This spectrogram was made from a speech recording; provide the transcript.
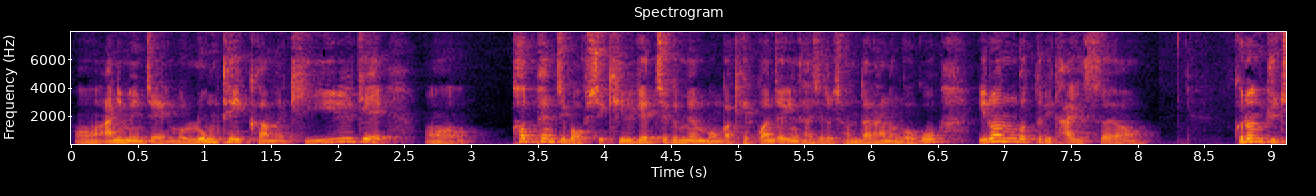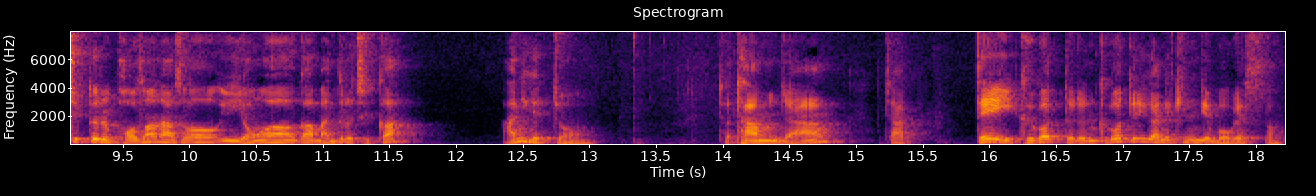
어, 아니면 이제 뭐 롱테이크 하면 길게, 어, 컷 편집 없이 길게 찍으면 뭔가 객관적인 사실을 전달하는 거고, 이런 것들이 다 있어요. 그런 규칙들을 벗어나서 이 영화가 만들어질까? 아니겠죠. 자, 다음 문장. 자, they, 그것들은, 그것들이 가리키는 게 뭐겠어?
